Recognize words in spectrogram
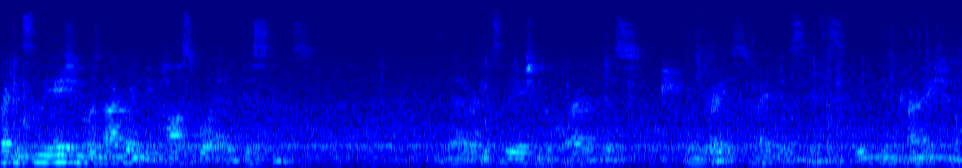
reconciliation was not going to be possible at a distance. That reconciliation required this embrace, right? It's, it's incarnational.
